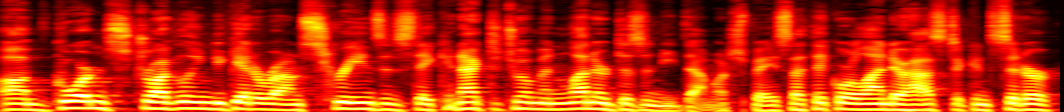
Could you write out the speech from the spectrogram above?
Um, Gordon struggling to get around screens and stay connected to him, and Leonard doesn't need that much space. I think Orlando has to consider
